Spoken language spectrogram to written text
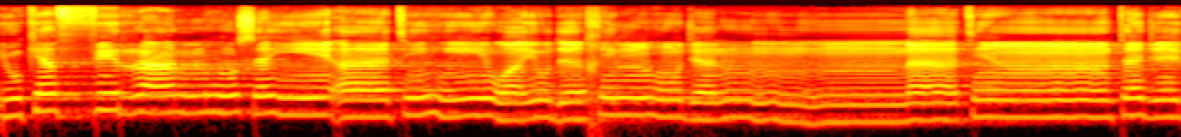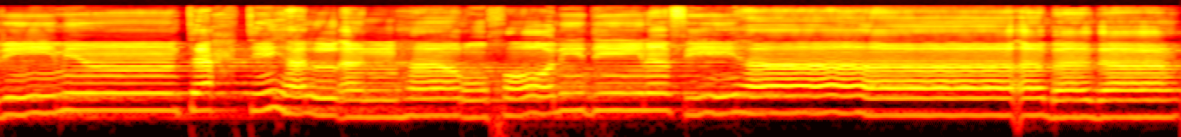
يكفر عنه سيئاته ويدخله جنات تجري من تحتها الأنهار خالدين فيها أبدا.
